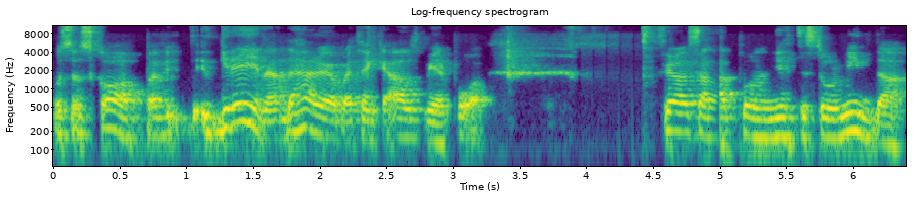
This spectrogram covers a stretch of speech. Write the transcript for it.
Och sen skapar vi... Grejen det här har jag börjat tänka allt mer på. För jag satt på en jättestor middag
